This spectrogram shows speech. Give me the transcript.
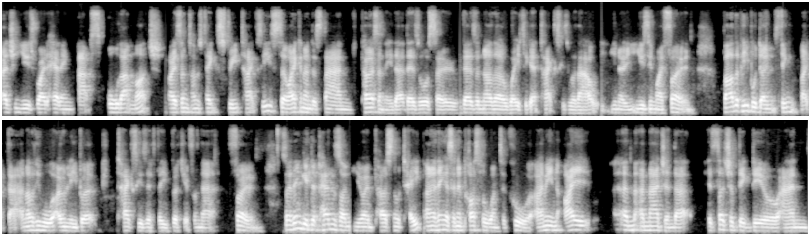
actually use ride hailing apps all that much. I sometimes take street taxis, so I can understand personally that there's also there's another way to get taxis without, you know, using my phone. But other people don't think like that, and other people will only book taxis if they book it from their phone. So I think it depends on your own personal take, and I think it's an impossible one to call. I mean, I imagine that it's such a big deal, and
